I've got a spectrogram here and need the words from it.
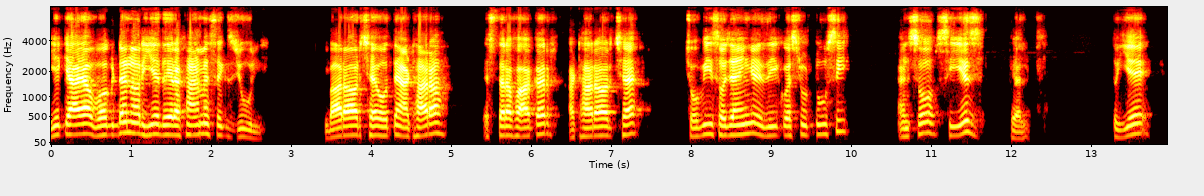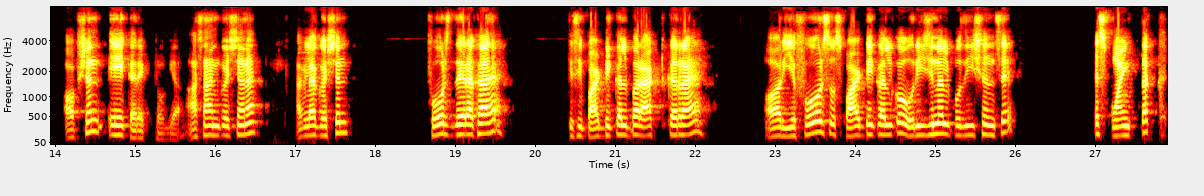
ये क्या आया? वर्क डन और ये दे रखा है हमें सिक्स जूल बारह और छः होते हैं अठारह। इस तरफ़ आकर अठारह और छः चौबीस हो जाएँगे is equal to two C and so C is twelve तो ये ऑप्शन ए करेक्ट हो गया। आसान क्वेश्चन है। अगला क्वेश्चन फोर्स दे रखा है। किसी पार्टिकल पर एक्ट कर रहा है। और ये फोर्स उस पार्टिकल को ओरिजिनल पोजीशन से इस पॉइंट तक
